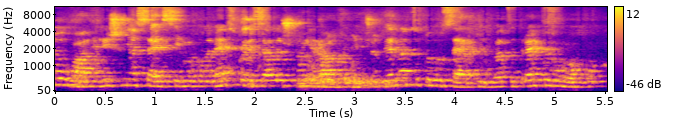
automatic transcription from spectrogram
до уваги рішення сесії Миколинецької селищної ради 14 серпня 2023 року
